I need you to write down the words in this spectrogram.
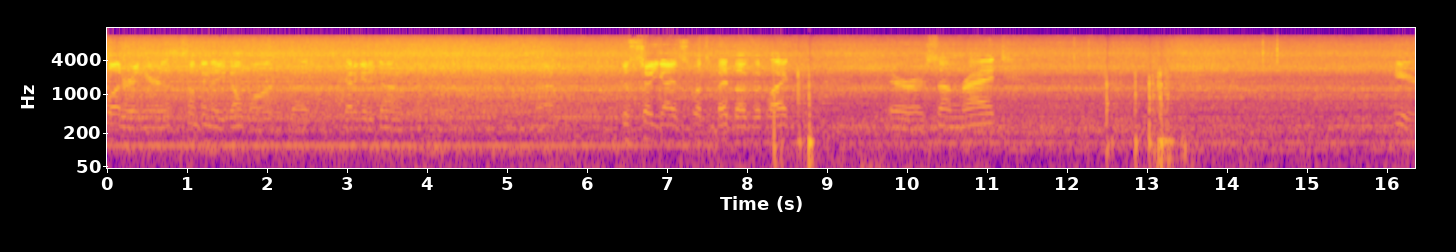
clutter in here. This is something that you don't want, but you gotta get it done just to show you guys what some bed bugs look like. There are some right here.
